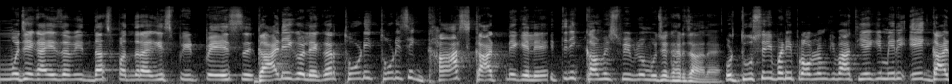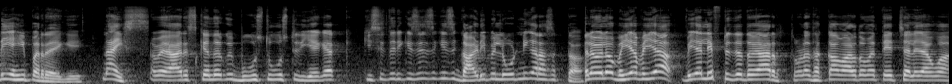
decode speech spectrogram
मुझे गाइज़ अभी 10-15 की स्पीड पे इस गाड़ी को लेकर थोड़ी थोड़ी सी घास काटने के लिए इतनी कम स्पीड में मुझे घर जाना है। और दूसरी बड़ी प्रॉब्लम की बात यह है कि मेरी एक गाड़ी यहीं पर रहेगी। नाइस अबे यार इसके अंदर कोई बूस्ट वूस्ट नहीं है क्या? किसी तरीके से किसी गाड़ी पे लोड नहीं करा सकता। हेलो हेलो भैया भैया भैया लिफ्ट दे दो यार। थोड़ा धक्का मार दो मैं तेज चले जाऊँगा।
